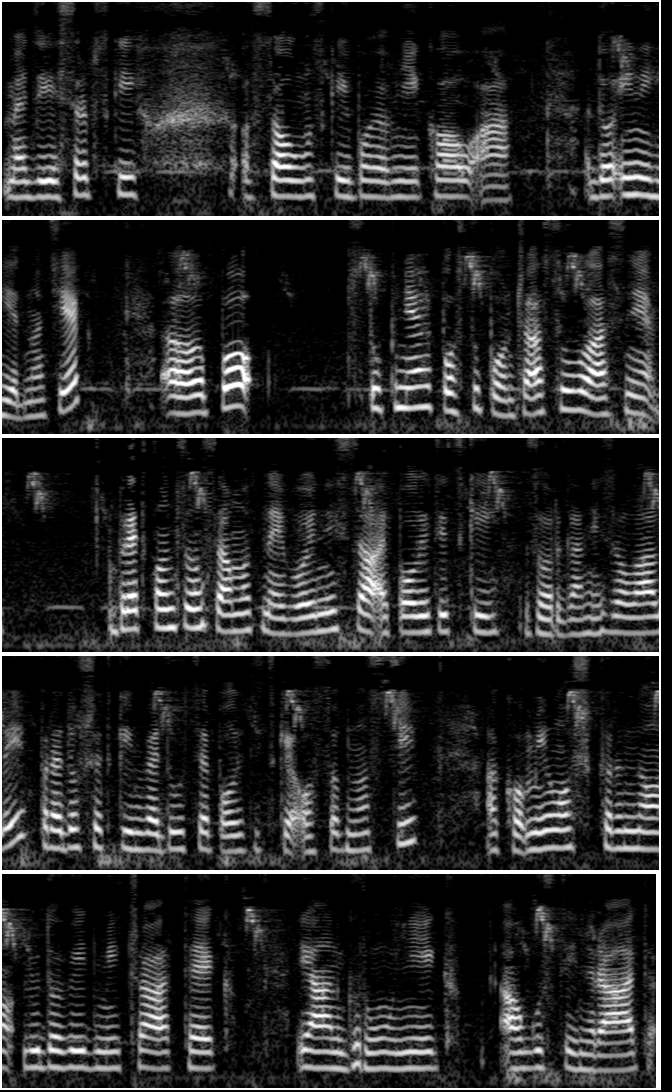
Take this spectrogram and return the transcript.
medzi srbských solúnskych bojovníkov a do iných jednotiek. E, po stupne, postupom času vlastne pred koncom samotnej vojny sa aj politicky zorganizovali, predovšetkým vedúce politické osobnosti ako Miloš Krno, Ľudovít Mičátek, Ján Grúnik, Augustín Rád, eh,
